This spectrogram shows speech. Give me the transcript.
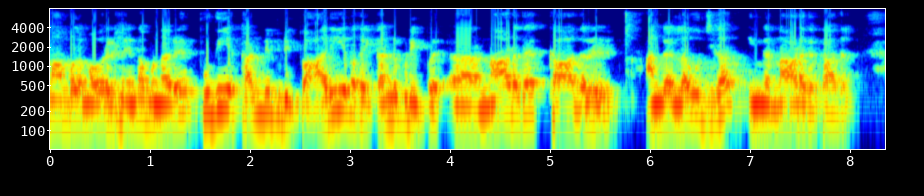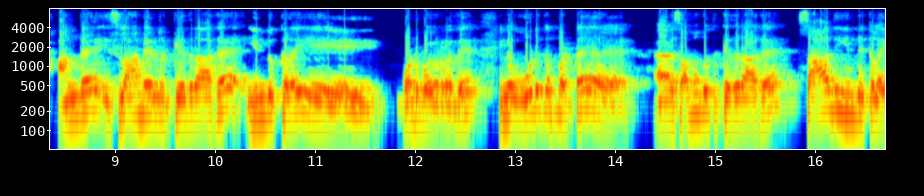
மாம்பழம் அவர்கள் என்ன பண்ணாரு? புதிய கண்டுபிடிப்பு அரிய வகை கண்டுபிடிப்பு நாடக காதல். அங்க லவ் ஜிகாத் இங்க நாடக காதல். அங்க இஸ்லாமியர்களுக்கு எதிராக இந்துக்களை கொண்டு போய் விடுறது. இங்க ஒடுக்கப்பட்ட சமூகத்துக்கு எதிராக சாதி இந்துக்களை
